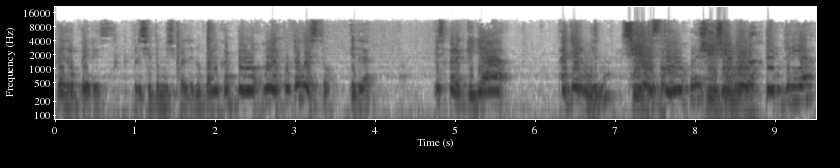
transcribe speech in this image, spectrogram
Pedro Pérez, presidente municipal de Nopaluca, pero mira, con todo esto, Edgar, es para que ya ayer mismo este hombre sí, sin duda. tendría,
